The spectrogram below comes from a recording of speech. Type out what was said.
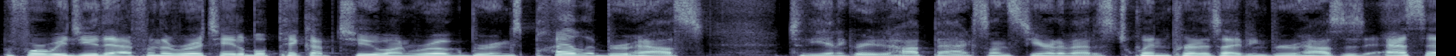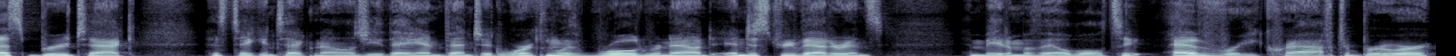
Before we do that, from the rotatable pickup tube on Rogue Brewing's pilot brew house to the integrated hopbacks on Sierra Nevada's twin prototyping brew houses, SS Brewtech has taken technology they invented, working with world-renowned industry veterans and made them available to every craft brewer.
